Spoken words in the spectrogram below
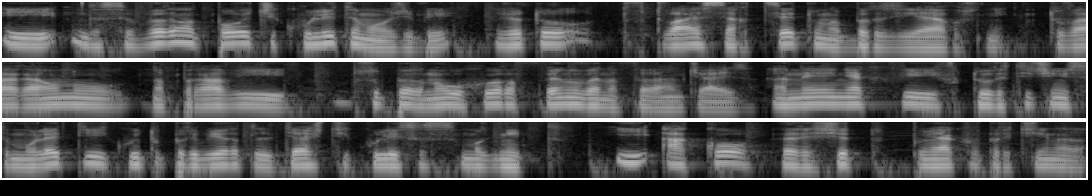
и да се върнат повече колите, може би, защото това е сърцето на бързи яростни. Това реално направи супер много хора фенове на франчайза, а не някакви футуристични самолети, които прибират летящи коли с магнит. И ако решат по някаква причина,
